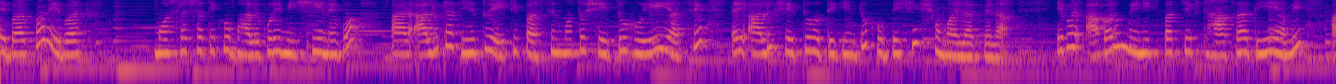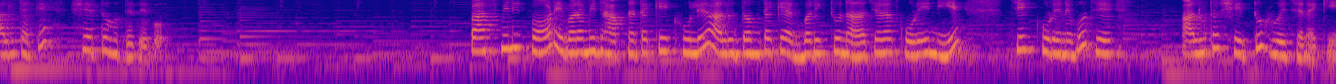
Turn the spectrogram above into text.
দেবার পর এবার মশলার সাথে খুব ভালো করে মিশিয়ে নেব। আর আলুটা যেহেতু এইটি পার্সেন্ট মতো সেদ্ধ হয়েই আছে, তাই আলু সেদ্ধ হতে কিন্তু খুব বেশি সময় লাগবে না। এবার আবারও মিনিট পাঁচেক ঢাকা দিয়ে আমি আলুটাকে সেদ্ধ হতে দেব। পাঁচ মিনিট পর এবার আমি ঢাকনাটাকে খুলে আলুর দমটাকে একবার একটু নাড়াচাড়া করে নিয়ে চেক করে নেব যে আলুটা সেদ্ধ হয়েছে নাকি।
